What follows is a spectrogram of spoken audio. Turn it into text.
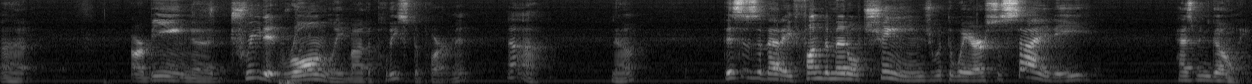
uh, are being uh, treated wrongly by the police department. Nuh-uh. No. This is about a fundamental change with the way our society has been going.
